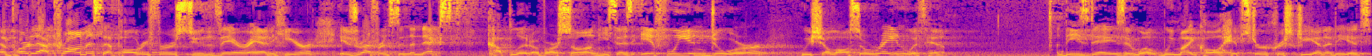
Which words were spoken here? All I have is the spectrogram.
And part of that promise that Paul refers to there and here is referenced in the next couplet of our song. He says, If we endure, we shall also reign with him. These days, in what we might call hipster Christianity, it's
